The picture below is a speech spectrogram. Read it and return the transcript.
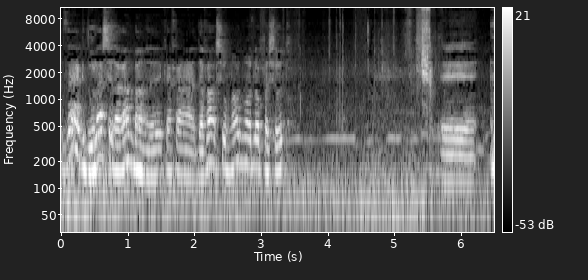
זה הגדולה של הרמב"ם, זה ככה דבר שהוא מאוד מאוד לא פשוט. אה,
